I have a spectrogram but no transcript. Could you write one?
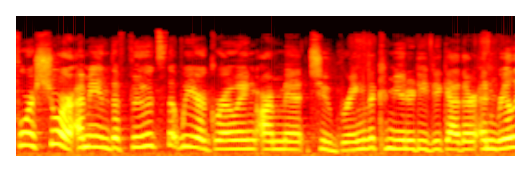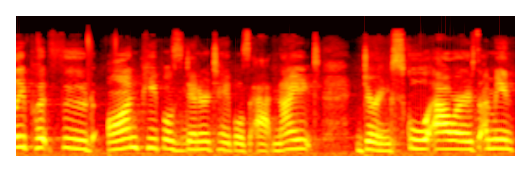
For sure. I mean, the foods that we are growing are meant to bring the community together and really put food on people's dinner tables at night, during school hours. I mean,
